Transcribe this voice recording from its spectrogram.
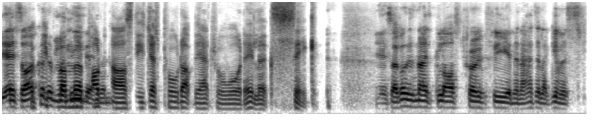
Yeah, so I couldn't believe on the it. podcast. He's just pulled up the actual award. It looks sick. Yeah, so I got this nice glass trophy, and then I had to like give us,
